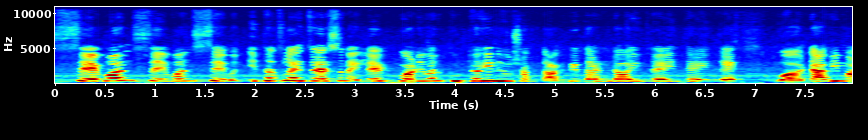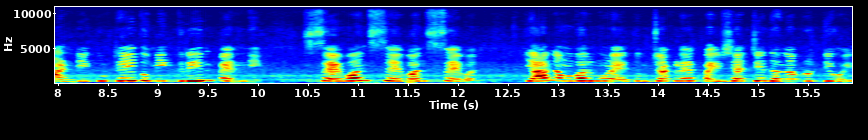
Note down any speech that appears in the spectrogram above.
सेवन सेवन सेवन इथंच लिहायचं आहे असं नाही लेफ्ट बॉडीवर कुठंही लिहू शकता. अगदी दंड इथे इथे इथे व डावी मांडी कुठेही तुम्ही ग्रीन पेननी सेवन सेवन सेवन या नंबरमुळे तुमच्याकडे पैशाची धनवृद्धी होईल.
